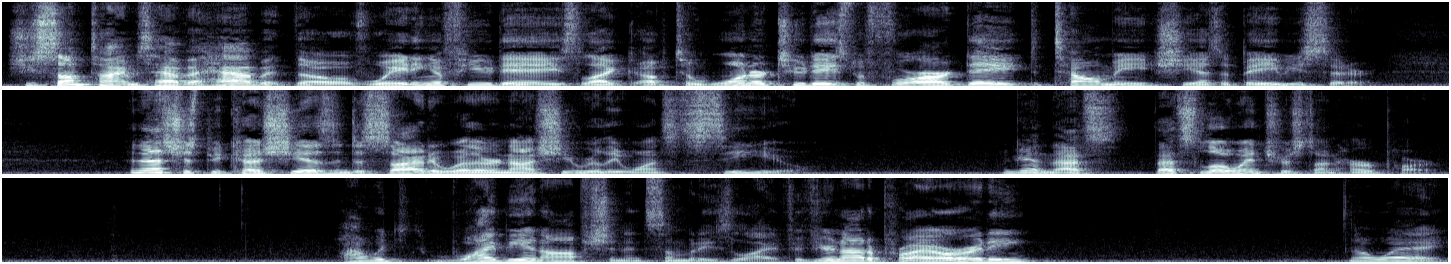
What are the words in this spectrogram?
She sometimes have a habit though of waiting a few days, like up to one or two days before our date, to tell me she has a babysitter. And that's just because she hasn't decided whether or not she really wants to see you. Again, that's that's low interest on her part. Why would why be an option in somebody's life? If you're not a priority, no way.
